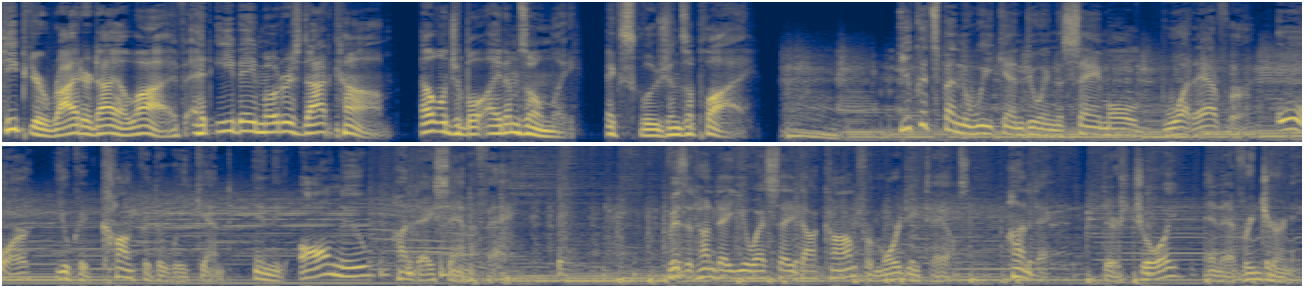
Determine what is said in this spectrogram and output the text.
Keep your ride or die alive at ebaymotors.com. Eligible items only. Exclusions apply. You could spend the weekend doing the same old whatever, or you could conquer the weekend in the all-new Hyundai Santa Fe. Visit HyundaiUSA.com for more details. Hyundai, there's joy in every journey.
